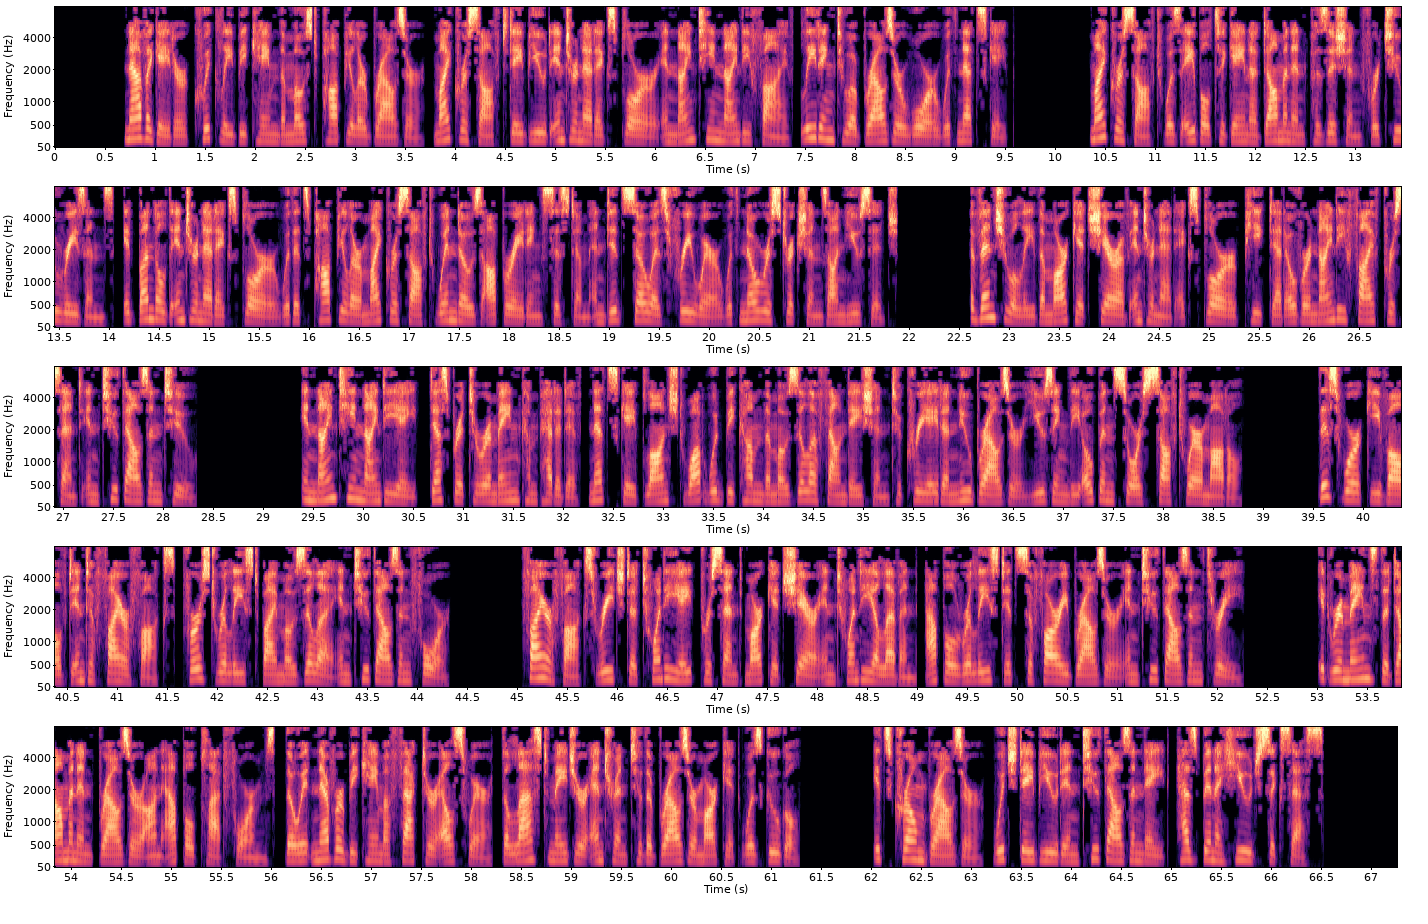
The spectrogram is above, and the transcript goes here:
Navigator quickly became the most popular browser. Microsoft debuted Internet Explorer in 1995, leading to a browser war with Netscape. Microsoft was able to gain a dominant position for two reasons, it bundled Internet Explorer with its popular Microsoft Windows operating system and did so as freeware with no restrictions on usage. Eventually the market share of Internet Explorer peaked at over 95% in 2002. In 1998, desperate to remain competitive, Netscape launched what would become the Mozilla Foundation to create a new browser using the open-source software model. This work evolved into Firefox, first released by Mozilla in 2004. Firefox reached a 28% market share in 2011. Apple released its Safari browser in 2003. It remains the dominant browser on Apple platforms, though it never became a factor elsewhere. The last major entrant to the browser market was Google. Its Chrome browser, which debuted in 2008, has been a huge success.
